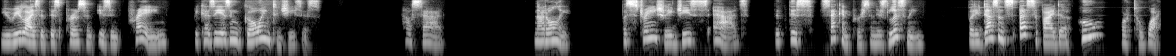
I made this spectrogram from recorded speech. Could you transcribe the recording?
You realize that this person isn't praying because he isn't going to Jesus. How sad. Not only, but strangely, Jesus adds that this second person is listening, but he doesn't specify to whom or to what.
